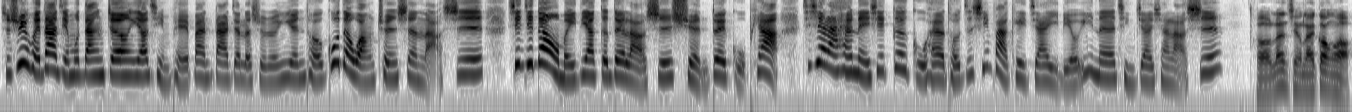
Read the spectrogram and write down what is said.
持续回到节目当中，邀请陪伴大家的是轮源投顾的王春盛老师。现阶段我们一定要跟对老师，选对股票。接下来还有哪些个股，还有投资心法可以加以留意呢？请教一下老师。好，咱先来讲哦，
